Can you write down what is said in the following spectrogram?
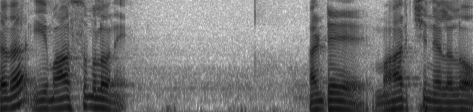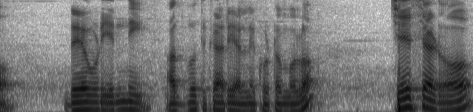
కదా ఈ మాసంలోనే అంటే మార్చి నెలలో దేవుడు ఎన్ని అద్భుత కార్యాలని కుటుంబంలో చేశాడో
